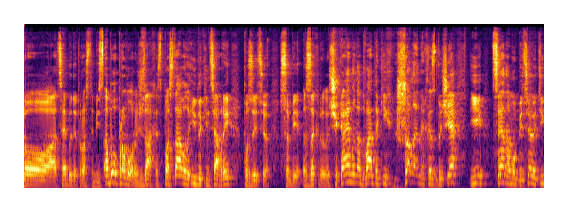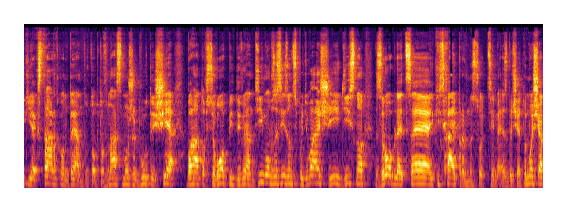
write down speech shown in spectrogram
То це буде просто біс. Або праворуч захист поставили і до кінця гри позицію собі закрили. Чекаємо на два таких шалених СБЧ, і це нам обіцяють тільки як старт контенту. Тобто в нас може бути ще багато всього під Event Team of the Season. Що і дійсно зроблять це, якийсь хайп привнесуть цими СБЧ. Тому що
